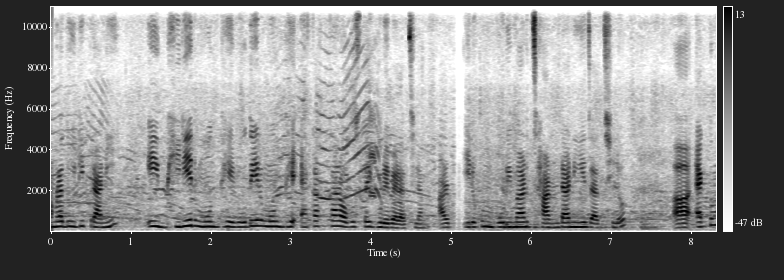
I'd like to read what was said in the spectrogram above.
আমরা দুইটি প্রাণী এই ভিড়ের মধ্যে, রোদের মধ্যে একাকার অবস্থায় ঘুরে বেড়াচ্ছিলাম। আর এরকম বুড়িমার ঝান্ডা নিয়ে যাচ্ছিল। একদম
